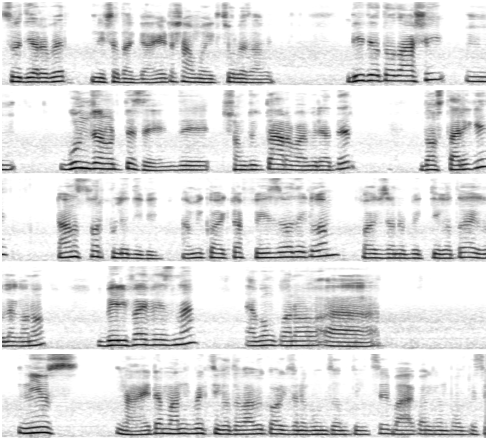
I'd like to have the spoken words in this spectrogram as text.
সৌদি আরবের নিষেধাজ্ঞা, এটা সাময়িক চলে যাবে। দ্বিতীয়ত আসি গুঞ্জন উঠতেছে যে সংযুক্ত আরব আমিরাতের দশ তারিখে ট্রান্সফার খুলে দিবে। আমি কয়েকটা ফেজও দেখলাম, কয়েকজনের ব্যক্তিগত, এগুলা কোনো ভেরিফাই ফেজ না এবং কোনো নিউজ না। এটা মানুষ ব্যক্তিগতভাবে কয়েকজনে গুঞ্জন তুলছে বা কয়েকজন বলতেছে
